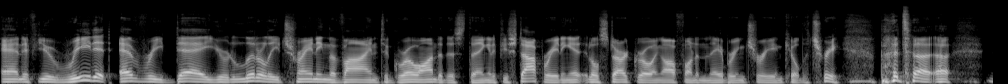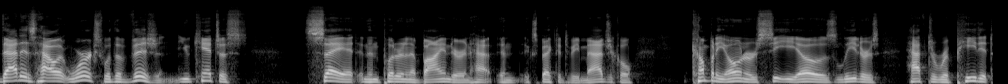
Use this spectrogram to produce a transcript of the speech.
And if you read it every day, you're literally training the vine to grow onto this thing. And if you stop reading it, it'll start growing off onto the neighboring tree and kill the tree. But uh, uh, that is how it works with a vision. You can't just say it and then put it in a binder and, ha- and expect it to be magical. Company owners, CEOs, leaders have to repeat it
